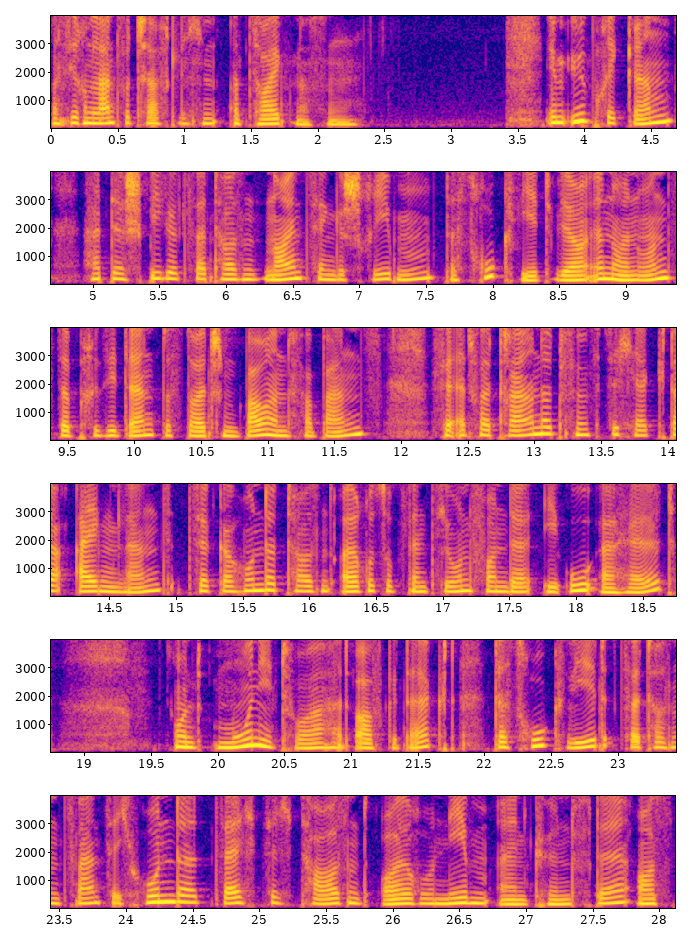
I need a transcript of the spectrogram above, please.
aus ihren landwirtschaftlichen Erzeugnissen. Im Übrigen hat der Spiegel 2019 geschrieben, dass Ruckwied, wir erinnern uns, der Präsident des Deutschen Bauernverbands, für etwa 350 Hektar Eigenland ca. 100.000 Euro Subvention von der EU erhält. Und Monitor hat aufgedeckt, dass Ruckwied 2020 160.000 Euro Nebeneinkünfte aus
